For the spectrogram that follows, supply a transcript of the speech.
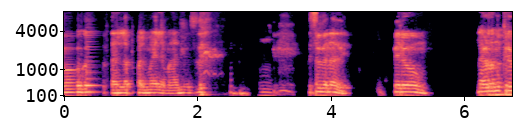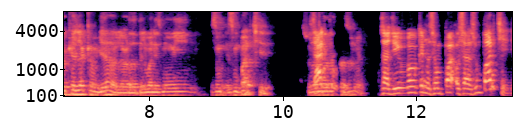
Bogotá en la palma de la mano. Eso, Mm. eso a nadie. Pero la verdad no creo que haya cambiado. La verdad, el man es muy. Es un, es un parche. Es Exacto. persona. O sea, yo digo que no sea un parche, o sea, es un parche,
